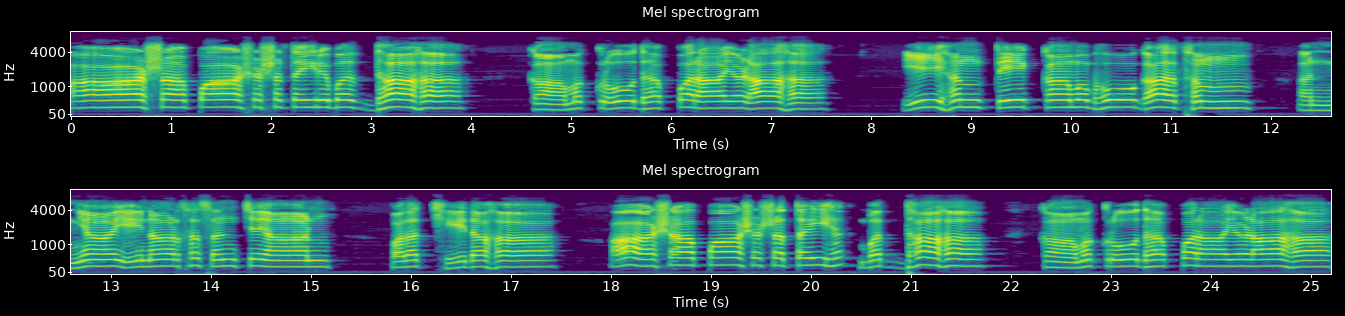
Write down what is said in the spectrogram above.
आशापाशतैर्बद्धाः कामक्रोधपरायणाः। ईहन्ते कामभोगार्थम् अन्यायेनार्थसञ्चयान् पदच्छेदः। आशापाशशतैः बद्धाः कामक्रोधपरायणाः।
